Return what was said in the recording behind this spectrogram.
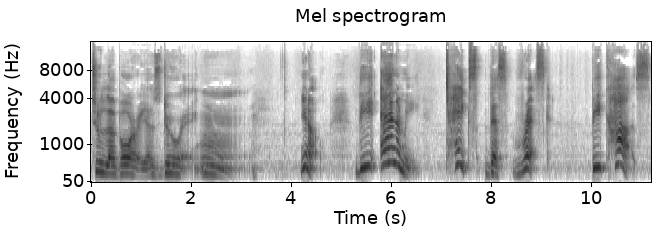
to laborious doing. Mm. You know, the enemy takes this risk because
